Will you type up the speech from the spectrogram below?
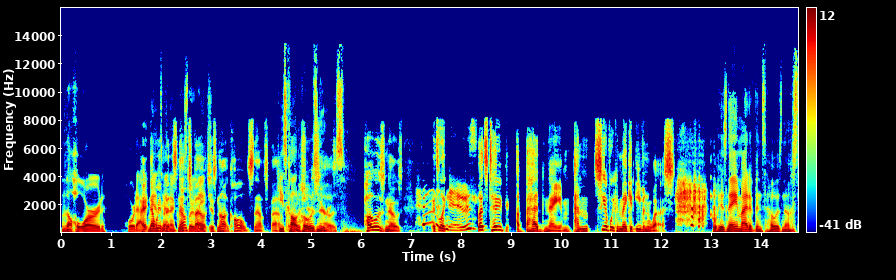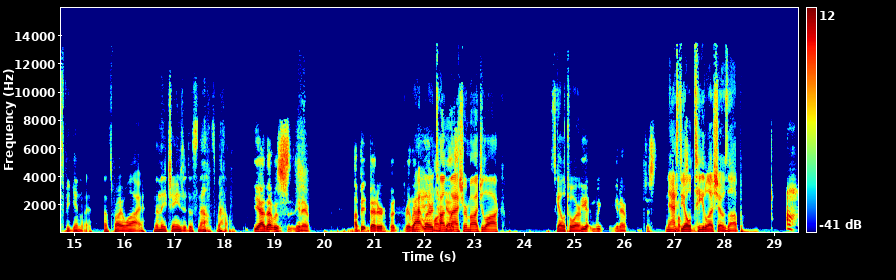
the Horde, Hordak, Hey, now wait a minute. Snout Spout Leech. is not called Snout Spout. He's called in the Hose. Nose. Hose Nose. It's like Nose. let's take a bad name and see if we can make it even worse. Well, his name might have been Hose Nose to begin with. That's probably why. Then they changed it to Snout Mouth. Yeah, that was you know a bit better, but really Rattler, on, Tongue guys. Lasher, Moduloc, Skeletor. Yeah, we you know just Nasty old something. Teela shows up. Ah,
